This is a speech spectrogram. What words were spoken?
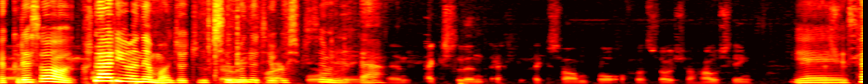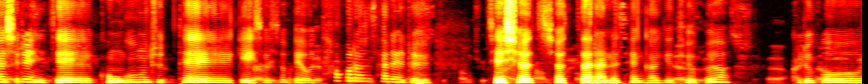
자, Um, 그래서 클라리온에 먼저 좀 질문을 드리고 싶습니다. 예. 사실은 이제 공공주택에 있어서 매우 탁월한 사례를 제시하셨다라는 생각이 들고요. Uh, 그리고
